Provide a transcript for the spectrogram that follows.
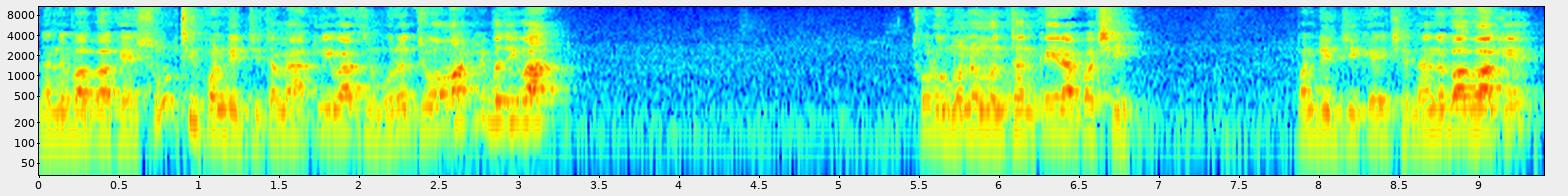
નંદ બાબા કહે, શું થયું પંડિતજી? તમે આટલી વારથી મુહૂર્ત જોવામાં આટલી બધી વાર થોડું મનોમંથન કર્યા પછી પંડિતજી કહે છે નંદ બાબા કે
